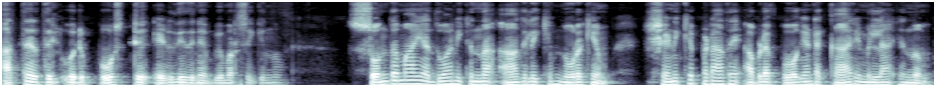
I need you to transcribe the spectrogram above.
അത്തരത്തിൽ ഒരു പോസ്റ്റ് എഴുതിയതിന് വിമർശിക്കുന്നു. സ്വന്തമായി അധ്വാനിക്കുന്ന ആദിലയ്ക്കും നുറയ്ക്കും ക്ഷണിക്കപ്പെടാതെ അവിടെ പോകേണ്ട കാര്യമില്ല എന്നും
